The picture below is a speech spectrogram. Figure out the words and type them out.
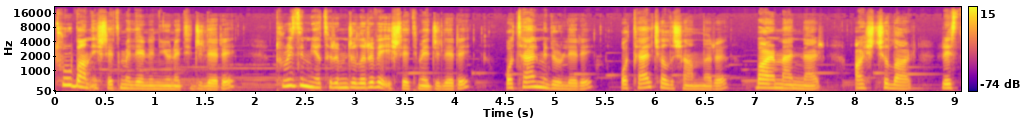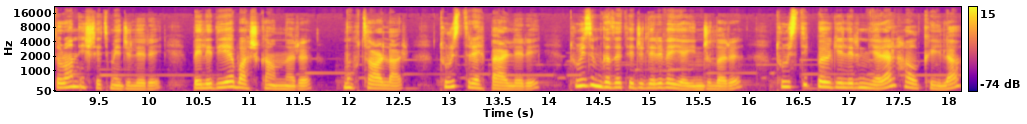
turban işletmelerinin yöneticileri, turizm yatırımcıları ve işletmecileri, otel müdürleri, otel çalışanları, barmenler, aşçılar, restoran işletmecileri, belediye başkanları, muhtarlar, turist rehberleri, turizm gazetecileri ve yayıncıları, turistik bölgelerin yerel halkıyla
